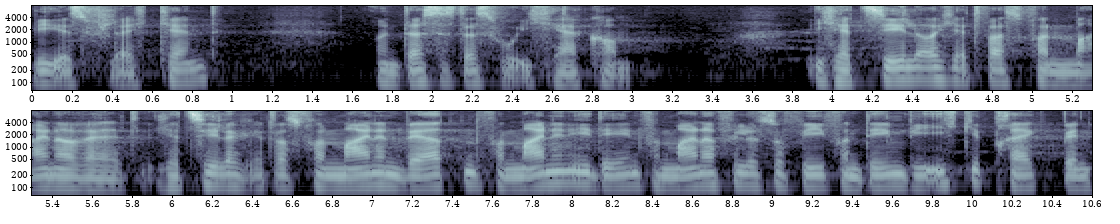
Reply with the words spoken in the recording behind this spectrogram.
wie ihr es vielleicht kennt. Und das ist das, wo ich herkomme. Ich erzähle euch etwas von meiner Welt. Ich erzähle euch etwas von meinen Werten, von meinen Ideen, von meiner Philosophie, von dem, wie ich geprägt bin.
